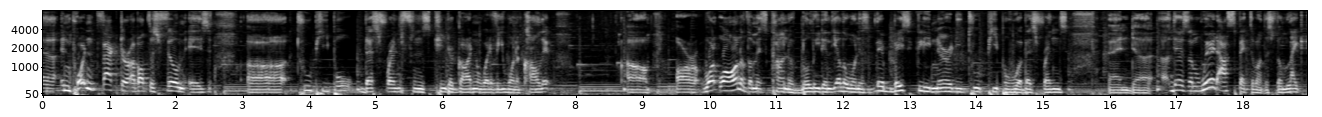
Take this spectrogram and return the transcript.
Uh, important factor about this film is uh, two people, best friends since kindergarten, whatever you want to call it, uh, are well, one of them is kind of bullied, and the other one is they're basically nerdy two people who are best friends. And uh, there's some weird aspect about this film. Like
